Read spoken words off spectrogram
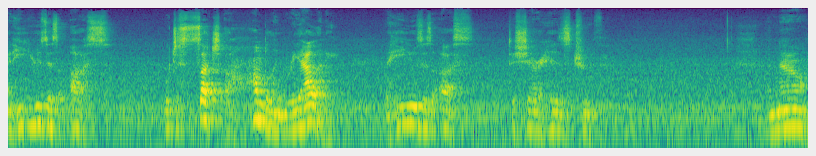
And He uses us, which is such a humbling reality, that He uses us to share His truth. And now,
